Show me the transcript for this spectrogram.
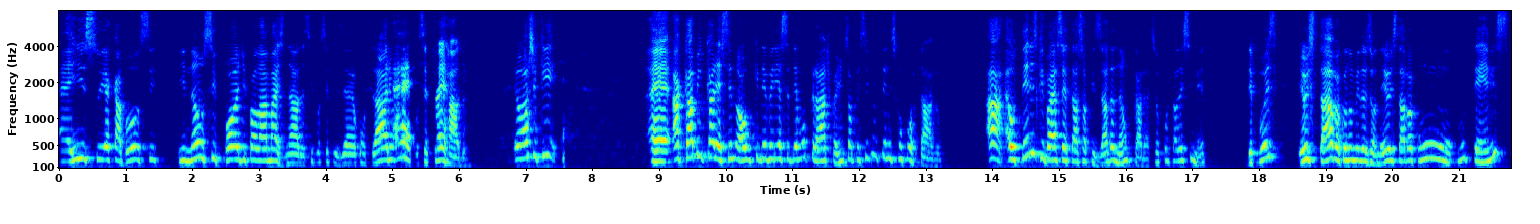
É isso e acabou-se e não se pode falar mais nada. Se você fizer ao contrário, é. você está errado. Eu acho que é, acaba encarecendo algo que deveria ser democrático. A gente só precisa de um tênis confortável. Ah, é o tênis que vai acertar a sua pisada? Não, cara, é seu fortalecimento. Depois, eu estava, quando me lesionei, eu estava com um, um tênis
